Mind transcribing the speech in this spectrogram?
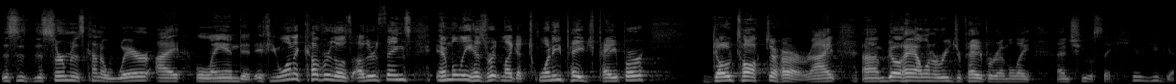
this is this sermon is kind of where I landed. If you want to cover those other things, Emily has written like a 20-page paper. Go talk to her, right? Um, go, hey, I want to read your paper, Emily, and she will say, here you go,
